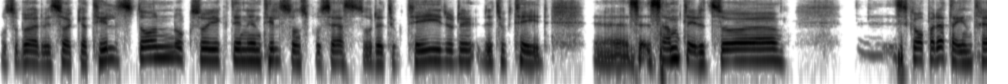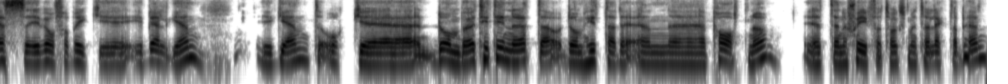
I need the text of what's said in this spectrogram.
Och så började vi söka tillstånd och så gick det in i en tillståndsprocess och det tog tid och det, det tog tid. Eh, samtidigt så skapa detta intresse i vår fabrik i, i Belgien, i Gent och eh, de började titta in i detta och de hittade en eh, partner, ett energiföretag som heter Electrabel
